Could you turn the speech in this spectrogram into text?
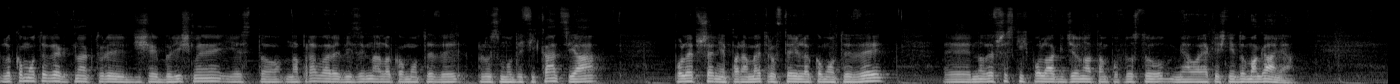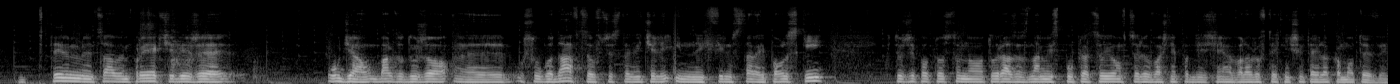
Lokomotywek, na której dzisiaj byliśmy, jest to naprawa rewizyjna lokomotywy plus modyfikacja, polepszenie parametrów tej lokomotywy yy, no we wszystkich polach, gdzie ona tam po prostu miała jakieś niedomagania. W tym całym projekcie bierze udział bardzo dużo e, usługodawców, przedstawicieli innych firm z całej Polski, którzy po prostu no, tu razem z nami współpracują w celu właśnie podniesienia walorów technicznych tej lokomotywy.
